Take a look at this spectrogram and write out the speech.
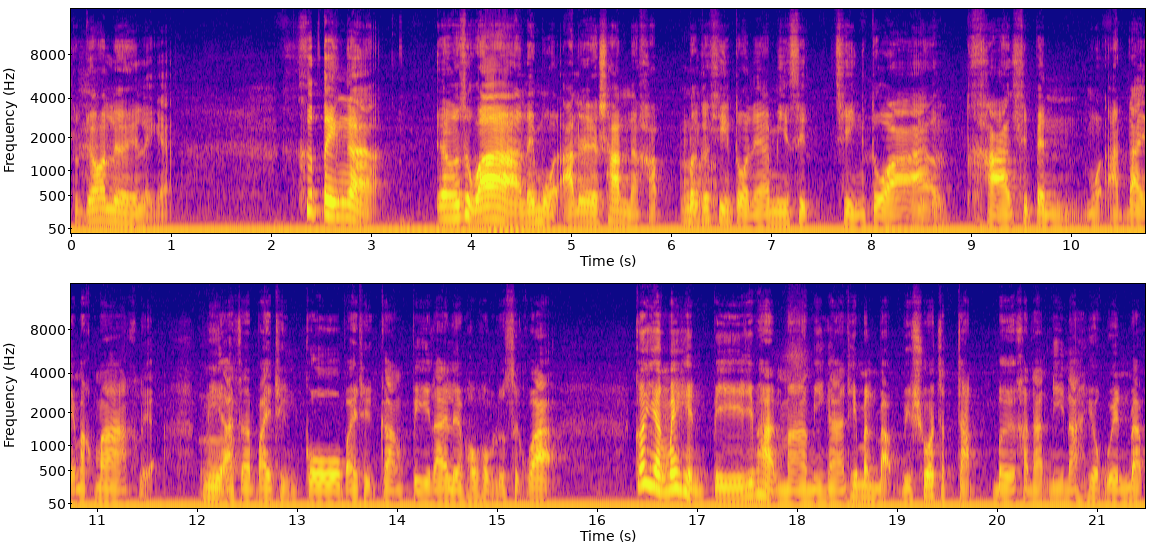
สุดยอดเลยอะไรเงี้ย คือเต็งอะ ยังรู้สึกว่าในหมวด Art Direction นะครับ Burger King ตัวเนี้ย มีสิทธิ์ชิงตัว Cannes ที่เป็นหมวด art di มาก ๆ เลยมีอาจจะไปถึง Gold ไปถึง Grand Prix ได้เลย เพราะผมรู้สึกว่า ก็ยังไม่เห็นปีที่ผ่านมามีงานที่มันแบบ visual จัดๆเบอร์ขนาดนี้นะ ยกเว้นแบบ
